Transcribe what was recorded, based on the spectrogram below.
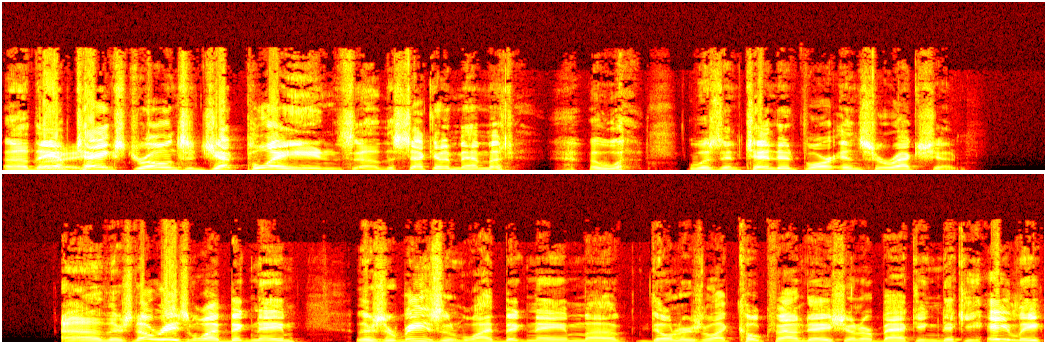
Uh, they have tanks, drones, and jet planes. Uh, the Second Amendment was intended for insurrection. Uh, there's no reason why big name. There's a reason why big name uh, donors like Koch Foundation are backing Nikki Haley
